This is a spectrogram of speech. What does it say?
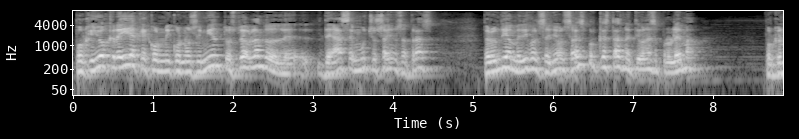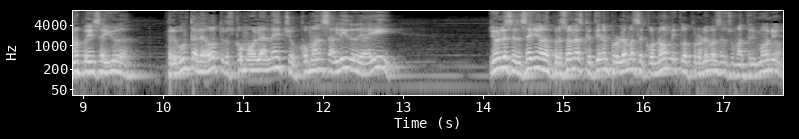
Porque yo creía que con mi conocimiento, estoy hablando de, de, hace muchos años atrás, pero un día me dijo el Señor, ¿sabes por qué estás metido en ese problema? Porque no pedís ayuda. Pregúntale a otros cómo le han hecho, cómo han salido de ahí. Yo les enseño a las personas que tienen problemas económicos, problemas en su matrimonio,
